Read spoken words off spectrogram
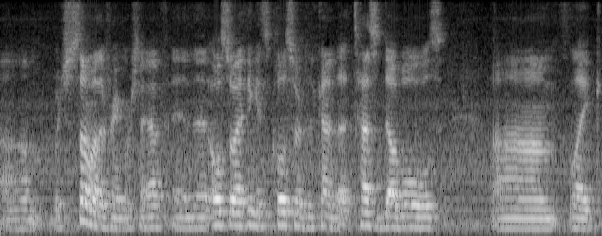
um, which some other frameworks have. And then also I think it's closer to kind of the test doubles, um, like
